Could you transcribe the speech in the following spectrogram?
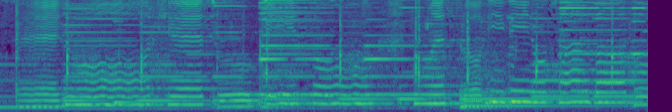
Señor Jesucristo, nuestro divino Salvador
